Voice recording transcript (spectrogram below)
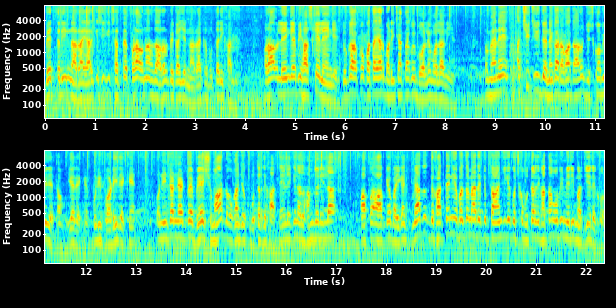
बेहतरीन नारा यार किसी की छत पे पड़ा हो ना हज़ारों रुपये का ये नारा कबूतर ही खा खाली। और आप लेंगे भी हंस के लेंगे क्योंकि आपको पता है यार बड़ी छत है कोई बोलने वाला नहीं है। तो मैंने अच्छी चीज़ देने का रवादार हूँ जिसको भी देता हूँ। ये देखें पूरी बॉडी देखें। और इंटरनेट पे बेशुमार लोग हैं जो कबूतर दिखाते हैं लेकिन अल्हम्दुलिल्लाह आप आपके भाई का मैं तो दिखाते नहीं अबल तो मैं तो कप्तान जी के कुछ कबूतर दिखाता हूँ वो भी मेरी मर्ज़ी है देखो।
